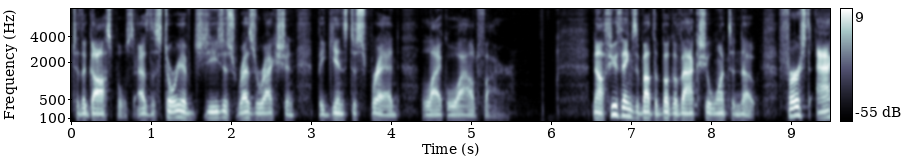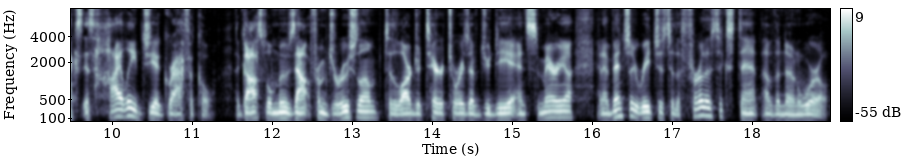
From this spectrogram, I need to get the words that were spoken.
to the Gospels as the story of Jesus' resurrection begins to spread like wildfire. Now, a few things about the book of Acts you'll want to note. First, Acts is highly geographical. The gospel moves out from Jerusalem to the larger territories of Judea and Samaria and eventually reaches to the furthest extent of the known world.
